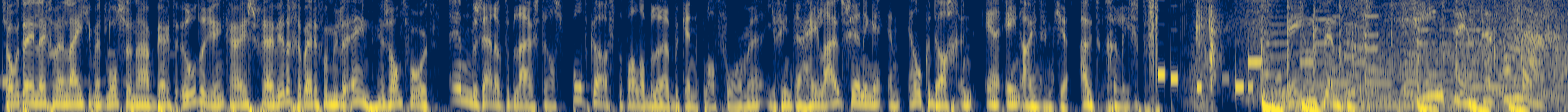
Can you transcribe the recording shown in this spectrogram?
Zometeen leggen we een lijntje met Lossen naar Bert Ulderink. Hij is vrijwilliger bij de Formule 1 in Zandvoort. En we zijn ook te beluisteren als podcast op alle be- bekende platformen. Je vindt daar hele uitzendingen en elke dag een eh, één itemtje uitgelicht. 120. 120 vandaag.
